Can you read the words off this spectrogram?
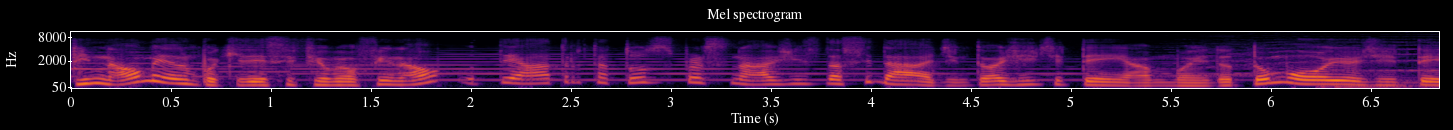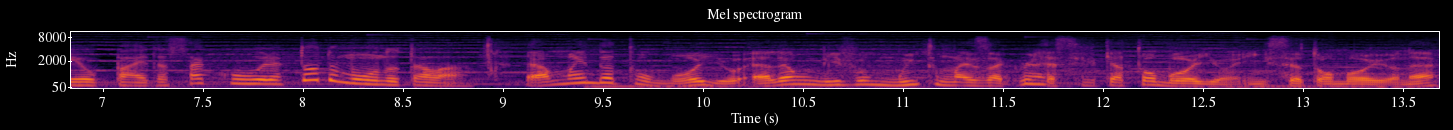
final mesmo, porque esse filme é o final, o teatro tá todos os personagens da cidade. Então a gente tem a mãe da Tomoyo, a gente tem o pai da Sakura, todo mundo tá lá. É, a mãe da Tomoyo, ela é um nível muito mais agressivo que a Tomoyo, em ser Tomoyo, né?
